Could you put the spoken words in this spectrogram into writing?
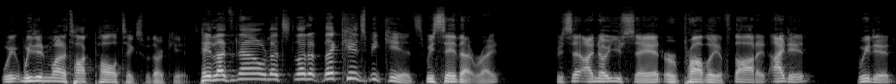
We, we didn't want to talk politics with our kids. Hey, let's now let's let it, let kids be kids. We say that right. We say I know you say it or probably have thought it. I did. We did.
